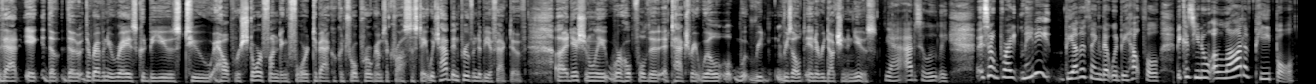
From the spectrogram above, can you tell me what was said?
that it, the, the, the revenue raised could be used to help restore funding for tobacco tobacco control programs across the state, which have been proven to be effective. Uh, additionally, we're hopeful that a tax rate will re- result in a reduction in use. Yeah, absolutely. So, Bryte, maybe the other thing that would be helpful, because, you know, a lot of people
